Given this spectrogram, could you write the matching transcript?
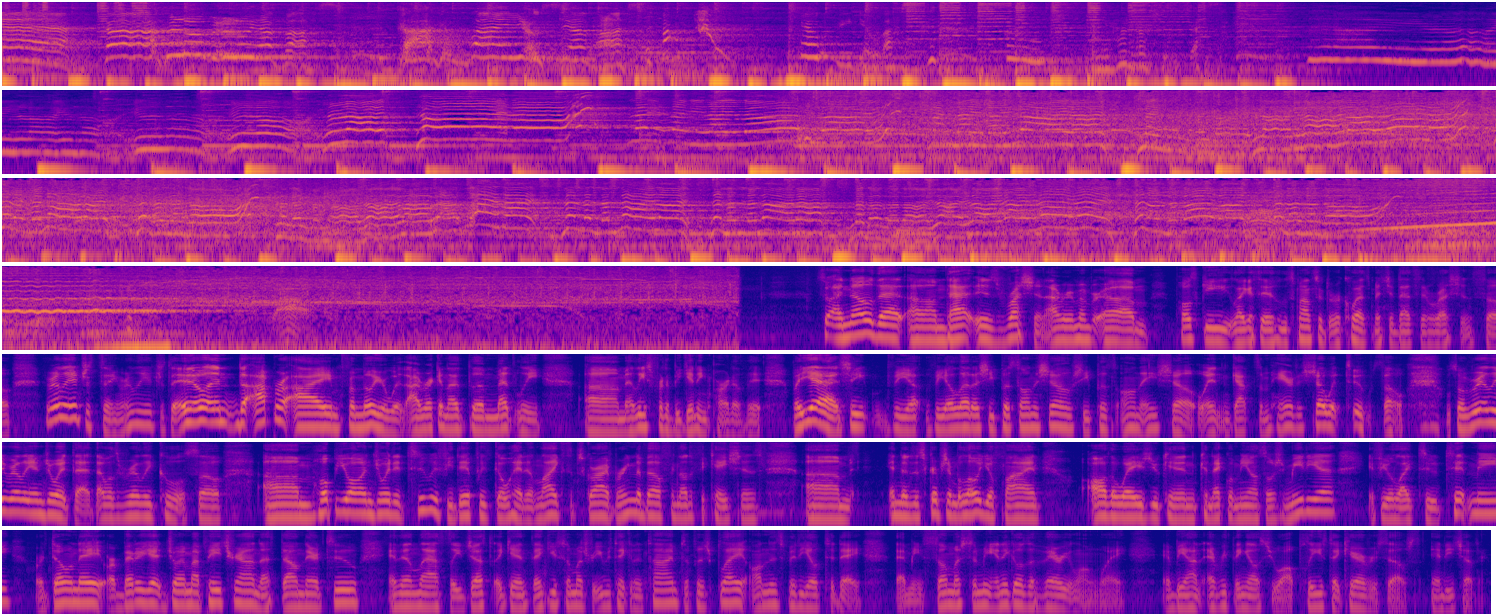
I know that um, that is Russian. I remember um, Polsky, like I said, who sponsored the request, mentioned that's in Russian. So really interesting, really interesting. And, and the opera I'm familiar with. I recognize the medley, um, at least for the beginning part of it. But yeah, she Via, Violetta, she puts on a show. She puts on a show and got some hair to show it too. So so really really enjoyed that. That was really cool. So um, hope you all enjoyed it too. If you did, please go ahead and like, subscribe, ring the bell for notifications. Um, in the description below, you'll find all the ways you can connect with me on social media. If you would like to tip me or donate, or better yet, join my Patreon, that's down there too. And then lastly, just again, thank you so much for even taking the time to push play on this video today. That means so much to me, and it goes a very long way. And beyond everything else, you all, please take care of yourselves and each other.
